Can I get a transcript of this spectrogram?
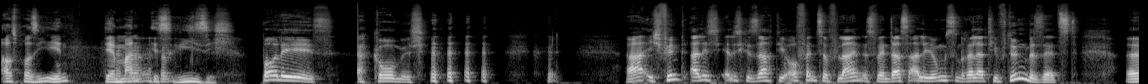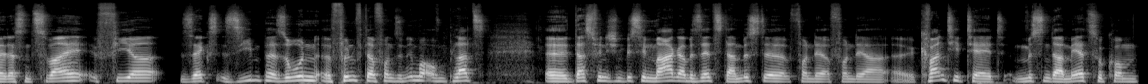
aus Brasilien. Der Mann ist riesig. Polis. Ach, komisch. Ja, ich finde ehrlich, ehrlich gesagt, die Offensive Line ist, wenn das alle Jungs sind, relativ dünn besetzt. Äh, das sind zwei, vier, sechs, sieben Personen, äh, fünf davon sind immer auf dem Platz. Äh, das finde ich ein bisschen mager besetzt. Da müsste von der, von der äh, Quantität müssen da mehr zu kommen.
